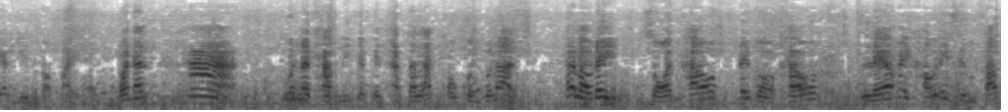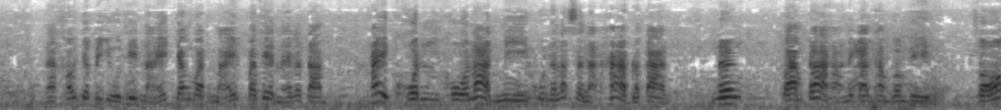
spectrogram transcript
ยั่งยืนต่อไป เพราะฉะนั้นถ้าคุณธรรมนี้จะเป็นอัตลักษณ์ของคนโคราชถ้าเราได้สอนเขาได้บอกเขา แล้วให้เขาได้ซึมซับนะเขาจะไปอยู่ที่ไหนจังหวัดไหนประเทศไหนก็ตาม ให้คนโคราชมีคุณลักษณะ 5 ประการ หนึ่งความกล้าหาญในการทำความดีสอง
